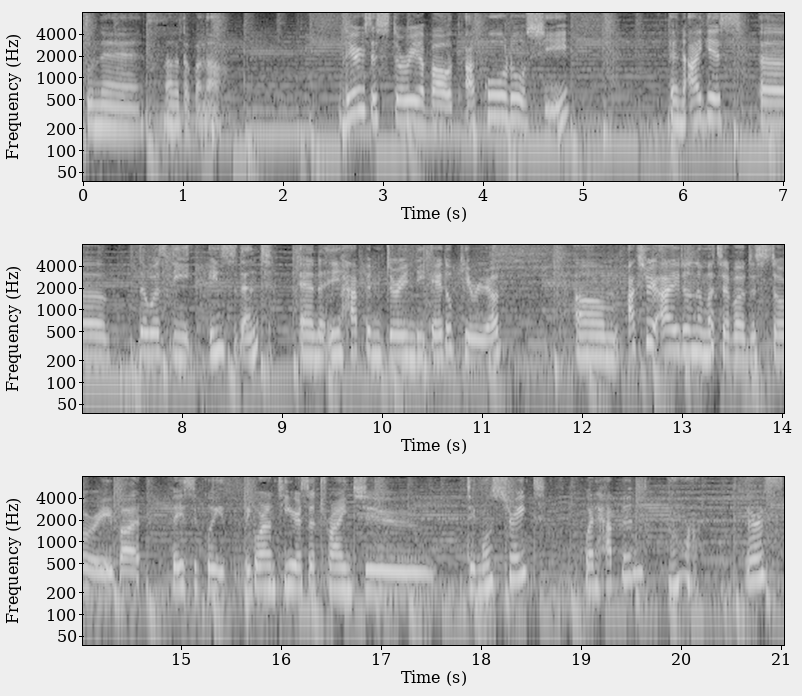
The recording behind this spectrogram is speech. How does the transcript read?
とね、なんだったかな。There's a story about アコ老子 and I guess uh, there was the incident and it happened during the Edo period. Um, actually, I don't know much about the story, but basically, the volunteers are trying to demonstrate what happened. Oh, there's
